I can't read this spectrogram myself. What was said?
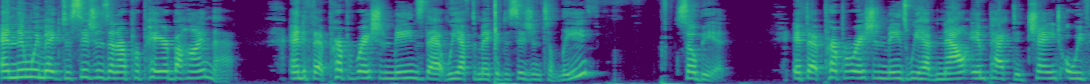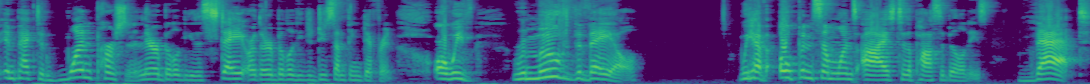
and then we make decisions and are prepared behind that. And if that preparation means that we have to make a decision to leave, so be it. If that preparation means we have now impacted change or we've impacted one person and their ability to stay or their ability to do something different, or we've removed the veil, we have opened someone's eyes to the possibilities. That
